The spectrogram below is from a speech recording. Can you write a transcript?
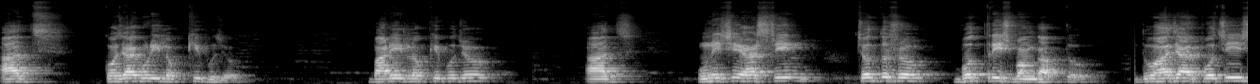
আজ কোজাগুড়ি লক্ষ্মী পুজো, বাড়ির লক্ষ্মী পুজো। আজ উনিশে আশ্বিন চোদ্দোশো বত্রিশ বঙ্গাব্দ দু হাজার পঁচিশ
